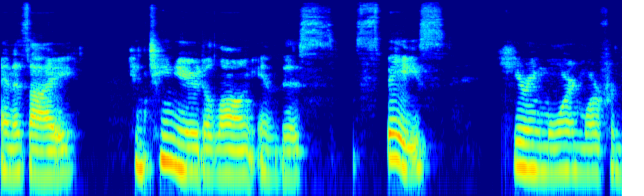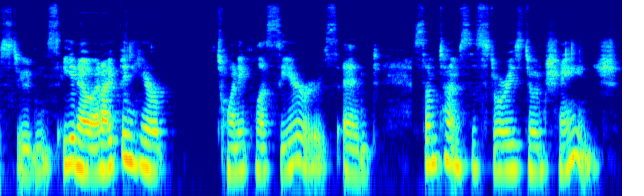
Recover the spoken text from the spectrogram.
And as I continued along in this space, hearing more and more from students, you know, and I've been here 20 plus years, and sometimes the stories don't change.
